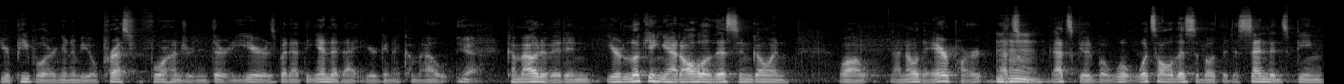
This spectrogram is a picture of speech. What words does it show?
your people are going to be oppressed for 430 years, but at the end of that, you're going to come out Yeah. come out of it and you're looking at all of this and going well i know the heir part that's Mhm. that's good but what, what's all this about the descendants being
